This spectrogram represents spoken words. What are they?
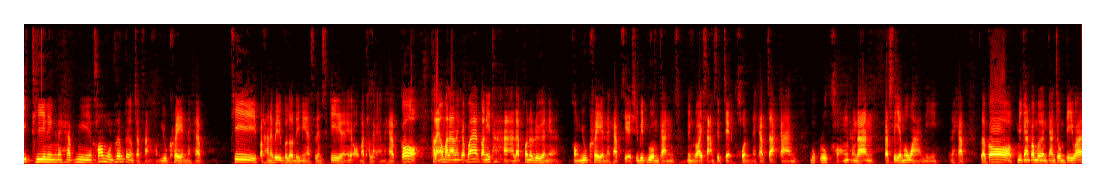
อีกทีหนึ่งนะครับ มีข้อมูลเพิ่มเติมจากฝั่งของยูเครนนะครับ ที่ประธานาธิบดีวลาดิเมียร์เซเลนสกี้เดี๋ยวนี้ออกมาแถลงนะครับ ก็แถลงออกมาแล้วนะครับ ว่าตอนนี้ทหารและพลเรือนเนี่ย ของยูเครนนะครับเสียชีวิตรวมกัน 137 คนนะครับจากการบุกรุกของทางด้านรัสเซียเมื่อวานนี้นะครับแล้วก็มีการประเมินการโจมตีว่า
